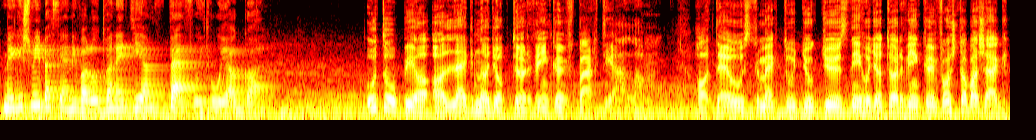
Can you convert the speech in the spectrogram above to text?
mégis mi beszélni valód van egy ilyen felfújt hólyaggal? Utópia a legnagyobb törvénykönyv párti állam. Ha Deuszt meg tudjuk győzni, hogy a törvénykönyv ostobaság,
